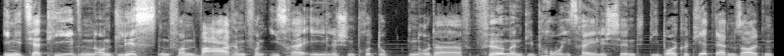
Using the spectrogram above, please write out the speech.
Initiativen und Listen von Waren von israelischen Produkten oder Firmen, die pro-israelisch sind, die boykottiert werden sollten.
